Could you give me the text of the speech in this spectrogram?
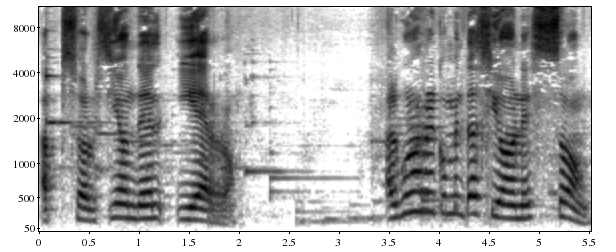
absorción del hierro. Algunas recomendaciones son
